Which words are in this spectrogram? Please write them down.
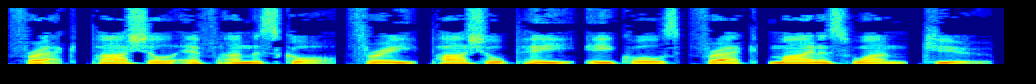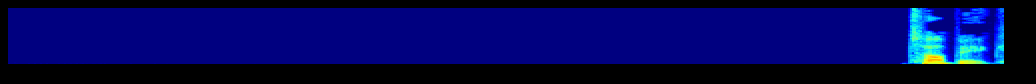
frac partial f underscore three partial p equals frac minus one q. Topic.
